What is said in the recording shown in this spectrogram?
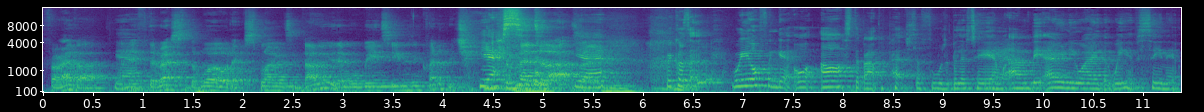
forever. Yeah. And if the rest of the world explodes in value, then we'll be seen as incredibly cheap Yes. compared to that. So, yeah. Because we often get asked about perpetual affordability, and, Yeah. and the only way that we have seen it,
